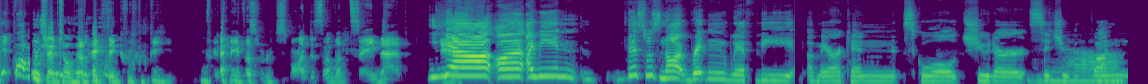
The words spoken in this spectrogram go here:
a lot more gentle than I think we would be. Any of us would respond to someone saying that. Yeah, uh, I mean, this was not written with the American school shooter situ- Yeah. gun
